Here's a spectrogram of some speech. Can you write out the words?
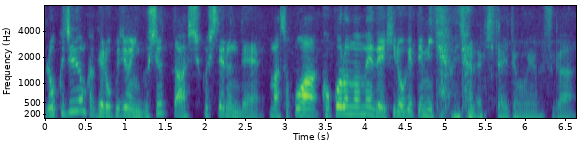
64×64 にぐしゅっと圧縮してるんで、まあそこは心の目で広げてみていただきたいと思いますが、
